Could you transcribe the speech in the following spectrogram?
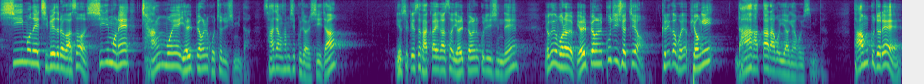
시몬의 집에 들어가서 시몬의 장모의 열병을 고쳐 주십니다. 4장 39절 시작. 예수께서 가까이 가서 열병을 꾸짖으신데 여기도 뭐라고요? 열병을 꾸짖으셨지요. 그러니까 뭐예요? 병이 나아갔다라고 이야기하고 있습니다. 다음 구절에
